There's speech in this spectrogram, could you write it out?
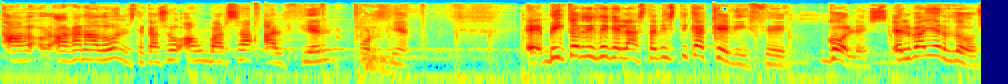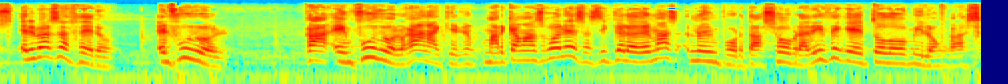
ha, ha ganado, en este caso, a un Barça al 100%. Eh, Víctor dice que la estadística, ¿qué dice? Goles. El Bayern 2, el Barça 0. El fútbol. En fútbol gana quien marca más goles, así que lo demás no importa, sobra. Dice que todo milongas.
